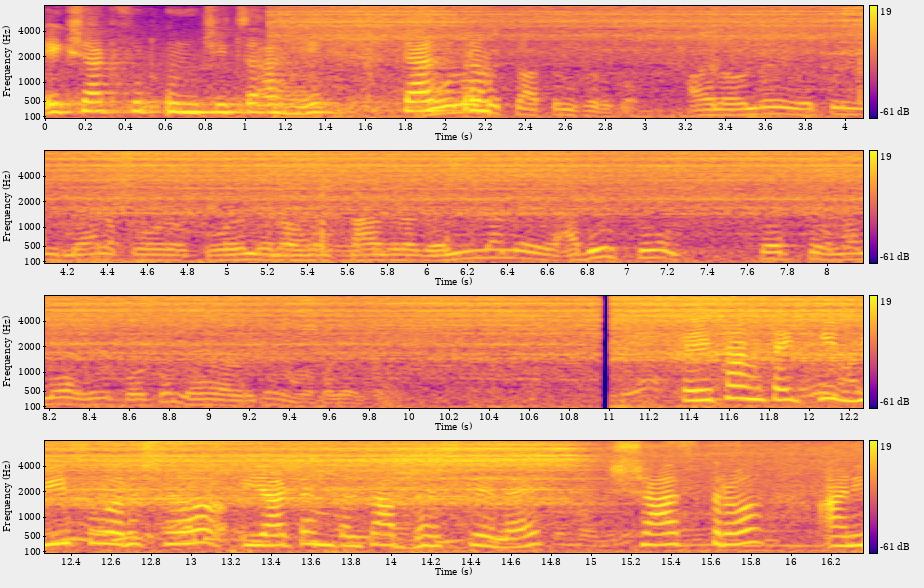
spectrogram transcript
एकशे आठ फूट उंचीचं आहे त्याचप्रमाणे ते सांगतायत की वीस वर्ष या टेम्पलचा अभ्यास केलाय. शास्त्र आणि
